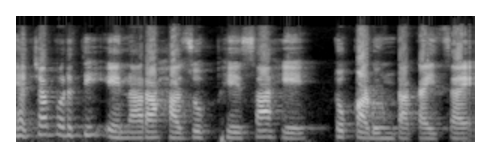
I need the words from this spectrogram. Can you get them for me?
ह्याच्यावरती येणारा हा जो फेस आहे तो काढून टाकायचा आहे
